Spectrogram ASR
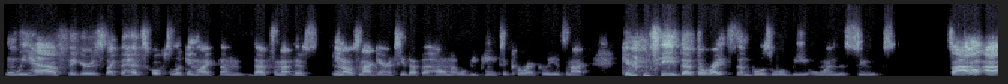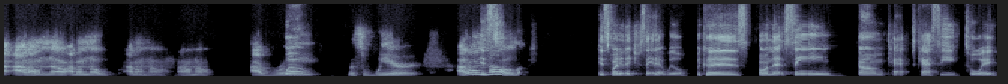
when we have figures like the head sculpts looking like them, that's not there's you know it's not guaranteed that the helmet will be painted correctly. It's not guaranteed that the right symbols will be on the suits. So I don't I I don't know. I don't know. I don't know. I don't know. I really well, that's weird. I don't it's, know. It's funny that you say that, Will, because on that same um Cassie toy,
